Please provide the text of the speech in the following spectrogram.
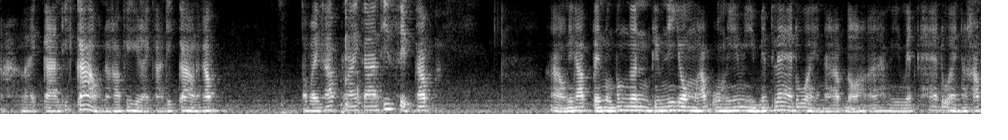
อะ รายการที่ 9 นะครับ พี่รายการที่ 9 นะครับ ต่อไปครับรายการที่ 10 ครับอ่านี้ครับเป็นหลวงพ่อเงินพิมพ์นิยมครับองค์นี้มีเม็ดแร่ด้วยนะครับเนาะมีเม็ดแร่ด้วยนะครับ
